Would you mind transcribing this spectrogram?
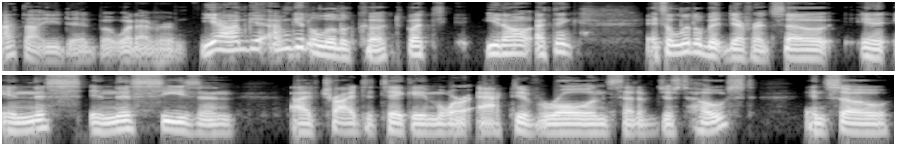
I thought you did, but whatever. Yeah, I'm get, I'm getting a little cooked, but you know, I think it's a little bit different. So in, in this in this season, I've tried to take a more active role instead of just host, and so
